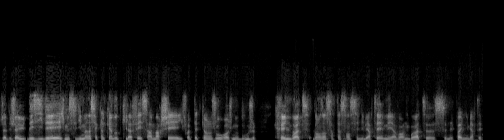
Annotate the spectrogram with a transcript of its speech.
J'avais déjà eu des idées et je me suis dit mince, il y a quelqu'un d'autre qui l'a fait, ça a marché. Il faudrait peut-être qu'un jour je me bouge. Créer une boîte, dans un certain sens, c'est une liberté, mais avoir une boîte, euh, ce n'est pas une liberté.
